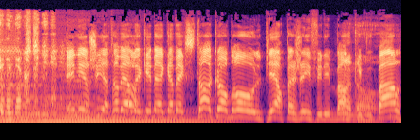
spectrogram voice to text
Énergie. Énergie à travers le Québec avec C'est encore drôle. Pierre Pagé et Philippe Bande Oh qui non. vous parlent.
